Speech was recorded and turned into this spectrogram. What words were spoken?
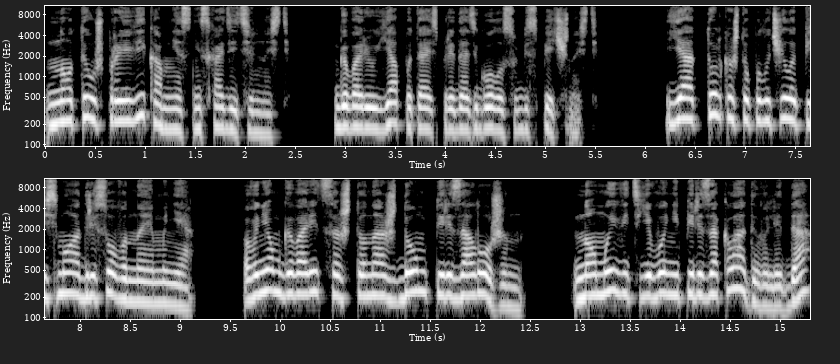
но ты уж прояви ко мне снисходительность, говорю я, пытаясь придать голосу беспечность. Я только что получила письмо, адресованное мне. В нем говорится, что наш дом перезаложен, но мы ведь его не перезакладывали, да?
